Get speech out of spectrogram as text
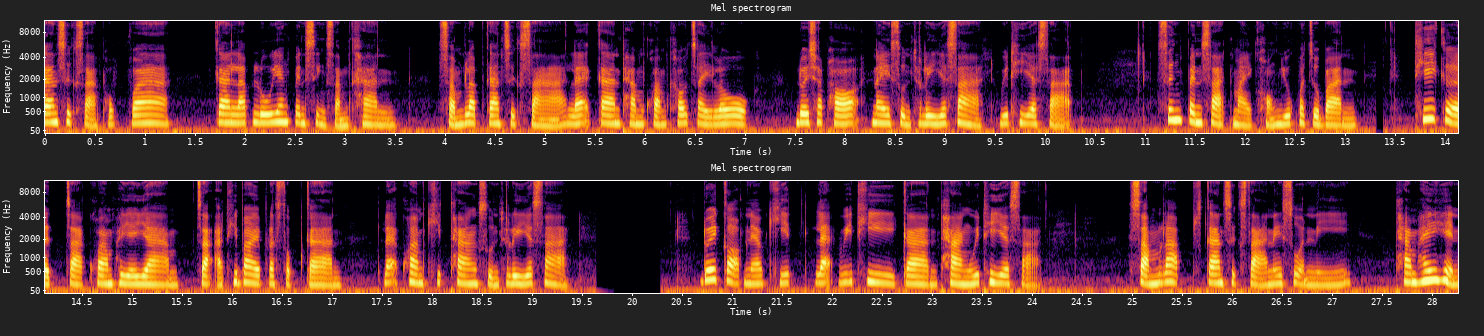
การศึกษาพบว่า การรับรู้ยังเป็นสิ่งสำคัญสำหรับการศึกษาและการทำความเข้าใจโลก โดยเฉพาะในสุนทรียศาสตร์ วิทยาศาสตร์ ซึ่งเป็นศาสตร์ใหม่ของยุคปัจจุบัน ที่เกิดจากความพยายามจะอธิบายประสบการณ์ และความคิดทางสุนทรียศาสตร์ ด้วยกรอบแนวคิดและวิธีการทางวิทยาศาสตร์สำหรับการศึกษาในส่วนนี้ทำให้เห็น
